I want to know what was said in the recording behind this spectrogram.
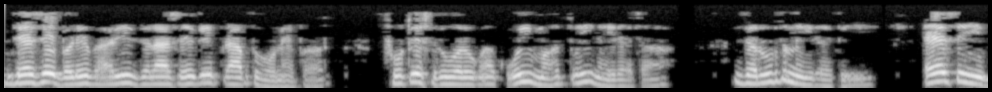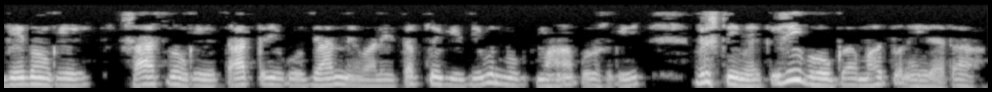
जैसे बड़े भारी जलाशय के प्राप्त होने पर छोटे सरोवरों का कोई महत्व ही नहीं रहता, ज़रूरत नहीं रहती। ऐसे ही वेदों के, शास्त्रों के तात्पर्य को जानने वाले तत्व की जीवन मुक्त महापुरुष की दृष्टि में किसी भोग का महत्व नहीं रहता।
